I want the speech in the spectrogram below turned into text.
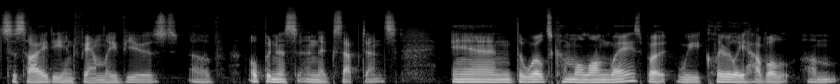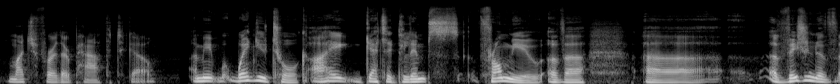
society and family views of openness and acceptance. And the world's come a long ways, but we clearly have a, a much further path to go. I mean, when you talk, I get a glimpse from you of a. Uh, a vision of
